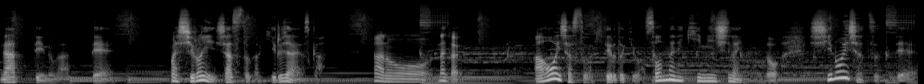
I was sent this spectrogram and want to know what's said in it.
なっていうのがあって、まあ、白いシャツとか着るじゃないですか。あの、なんか、青いシャツとか着てる時はそんなに気にしないんだけど白いシャツって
